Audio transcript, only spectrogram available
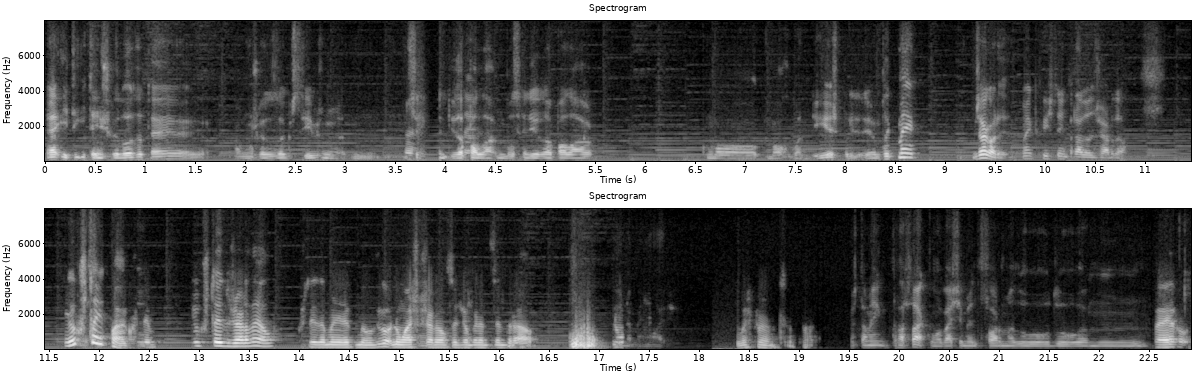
É, e, e tem jogadores até. Alguns jogadores agressivos, no, no sentido da palavra, no bom sentido da palavra, como o, como o Ruben Dias, por exemplo. E como é, já agora, como é que viste a entrada do Jardel? Eu gostei, pá, gostei. Eu gostei do Jardel. Gostei da maneira como ele jogou. Não acho que o Jardel seja um grande central, não acho. mas pronto. Pá. Mas também, lá está, com o abaixamento de forma do, do um, Ferro,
